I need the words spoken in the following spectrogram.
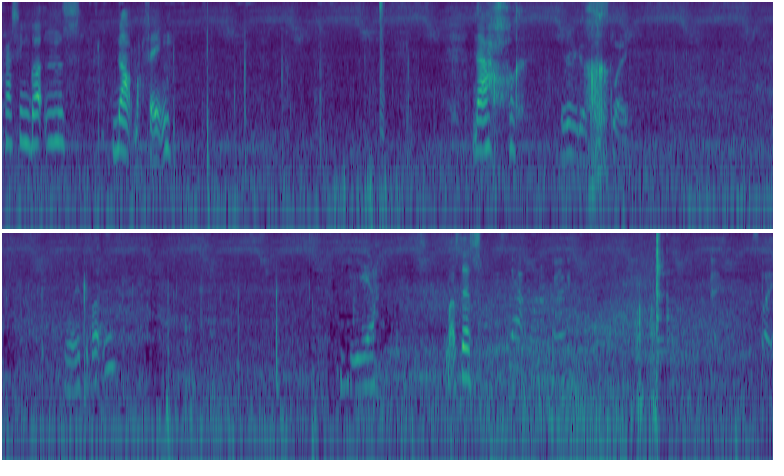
pressing buttons, not my thing. Now, We're gonna go this way. You wanna hit the button? Yeah. What's this? It's that one, okay? Okay, this way.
